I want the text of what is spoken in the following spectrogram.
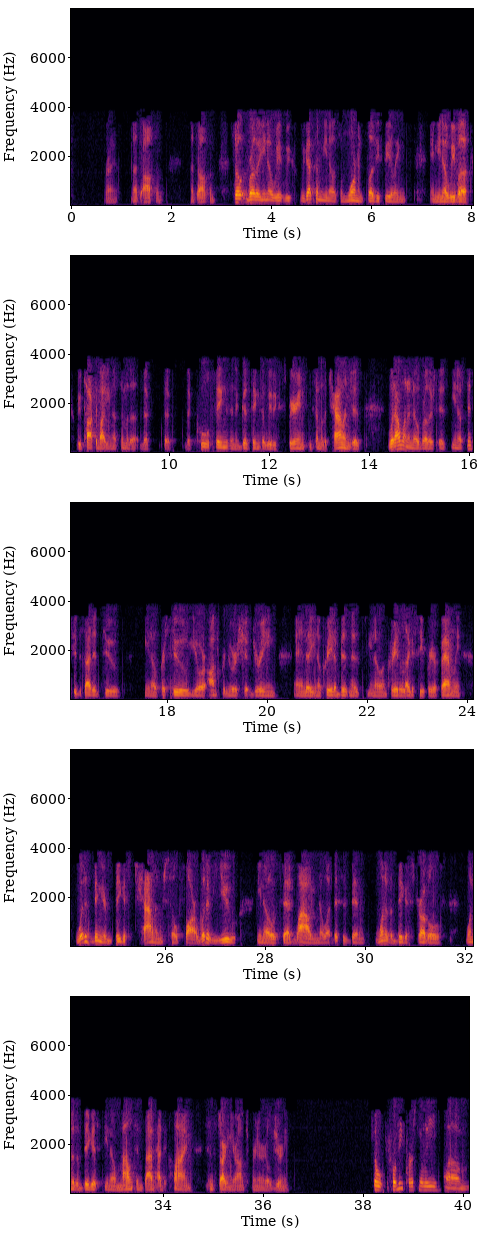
Right. That's awesome. That's awesome. So, brother, you know, we we we got some, you know, some warm and fuzzy feelings, and you know, we've uh we've talked about, you know, some of the the the the cool things and the good things that we've experienced and some of the challenges what I want to know, brothers, is you know since you decided to you know pursue your entrepreneurship dream and uh, you know create a business, you know, and create a legacy for your family, what has been your biggest challenge so far? What have you you know said, wow, you know what, this has been one of the biggest struggles, one of the biggest you know mountains I've had to climb since starting your entrepreneurial journey? So for me personally, um,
